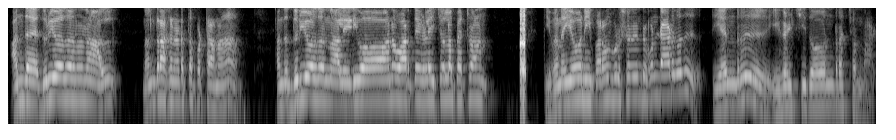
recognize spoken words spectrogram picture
அந்த துரியோதனனால் நன்றாக நடத்தப்பட்டானா? அந்த துரியோதனால் இழிவான வார்த்தைகளை சொல்ல பெற்றான். இவனையோ நீ பரமபுருஷன் என்று கொண்டாடுவது என்று இகழ்ச்சி தோன்ற சொன்னாள்.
